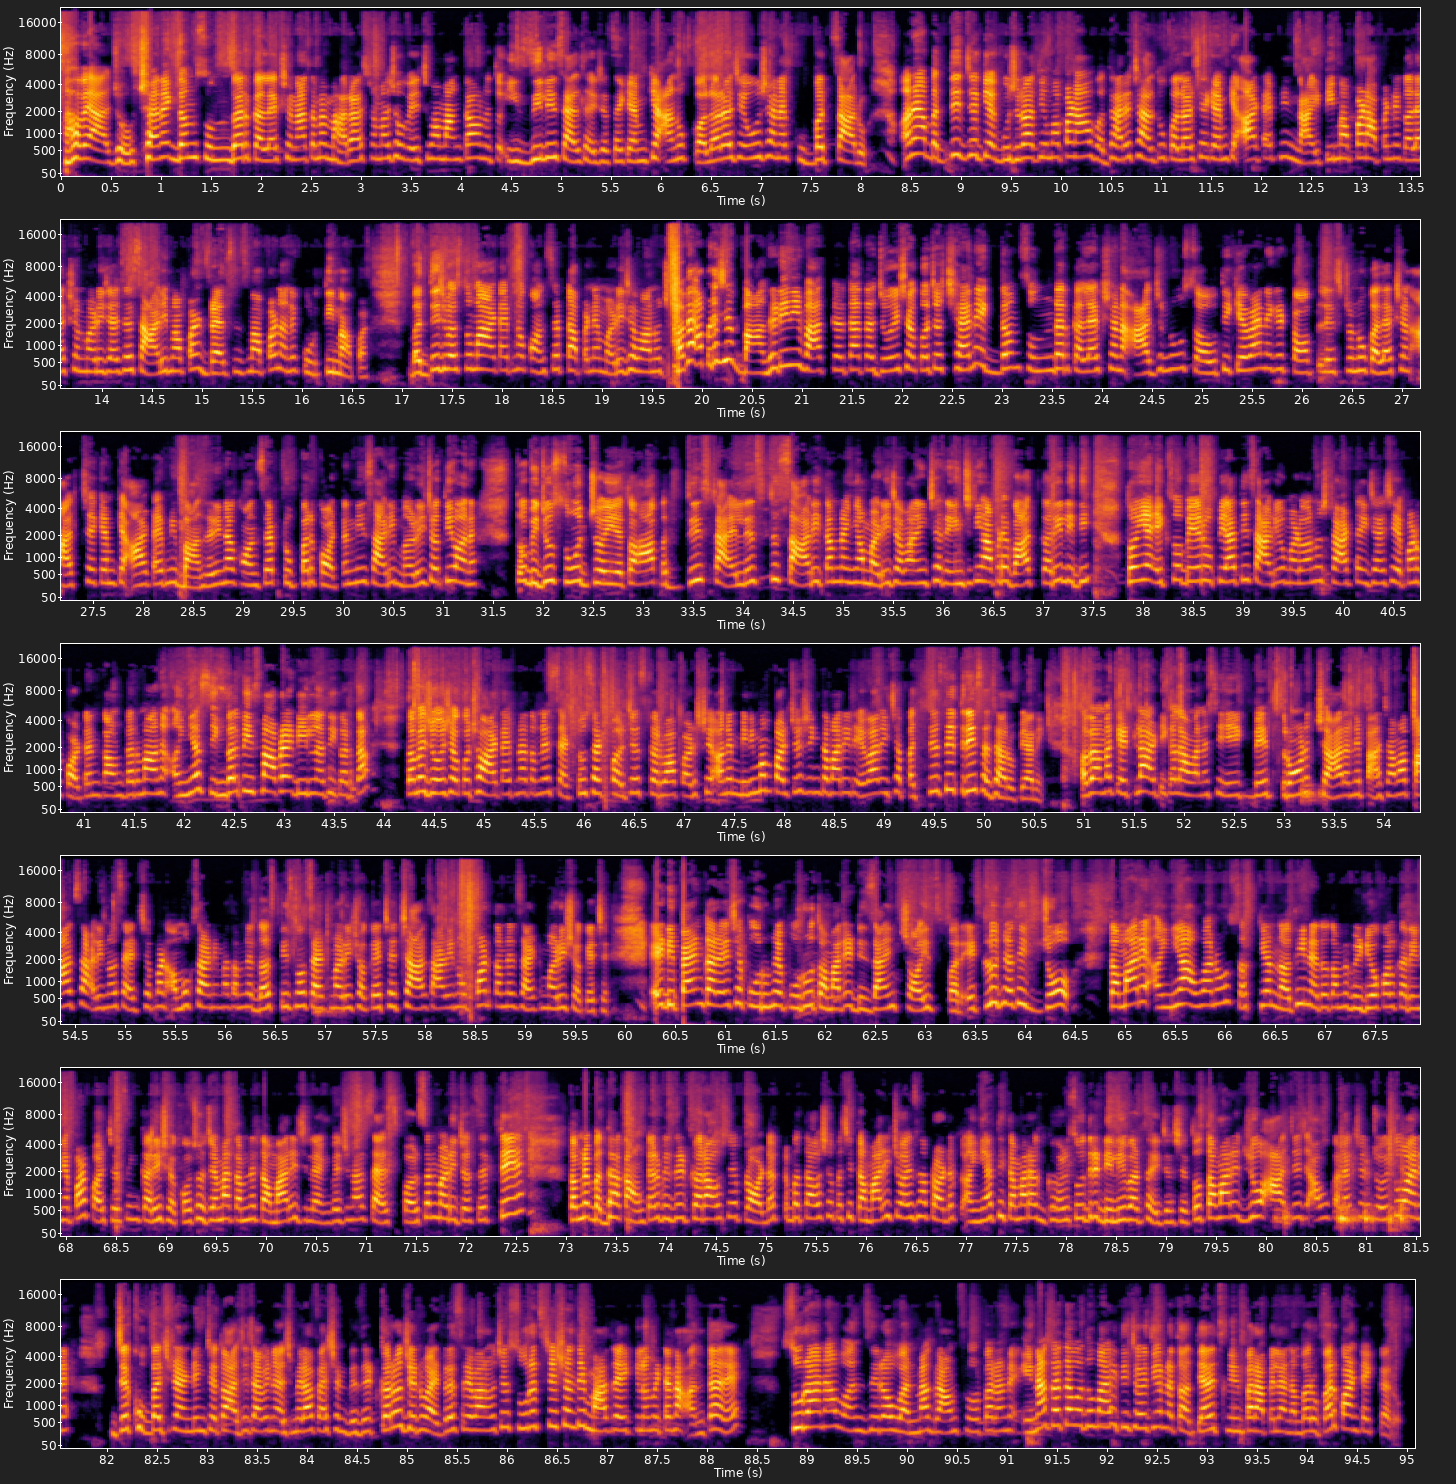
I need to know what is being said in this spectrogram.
હવે આ જો છે ને એકદમ સુંદર કલેક્શન આ તમે મહારાષ્ટ્રમાં જો વેચવા માંગતા હો ને તો ઇઝીલી સેલ થઈ જશે. કેમ કે આનું કલર જ એવું છે ને ખૂબ જ સારું. અને આ બધી જ જગ્યાએ ગુજરાતીઓમાં પણ આ વધારે ચાલતું કલર છે. કેમ કે આ ટાઈપની નાઇટીમાં પણ આપણને કલેક્શન મળી જાય છે. સાડીમાં પણ ડ્રેસીસમાં પણ અને કુર્તીમાં પણ. બધી જ વસ્તુમાં આ ટાઈપનો કોન્સેપ્ટ આપણને મળી જવાનું છે. હવે આપણે જે બાંધણીની વાત કરતા હતા, જોઈ શકો છો, છે ને એકદમ સુંદર કલેક્શન આજનું સૌથી કહેવાય ને કે ટોપ લિસ્ટનું કલેક્શન આજ છે. કેમ કે આ ટાઈપની બાંધણીના કોન્સેપ્ટ ઉપર કોટનની સાડી મળી જતી હોય ને, તો બીજું શું જ જોઈએ? તો આ બધી સ્ટાઇલિસ્ટ સાડી તમને અહીંયા મળી જવાની છે. રેન્જની આપણે વાત કરી લીધી, તો અહીંયા એકસો બે રૂપિયાથી સાડીઓ મળવાનું સ્ટાર્ટ થઈ જાય છે. એ પણ કોટન કાઉન્ટરમાં અને અહીંયા સિંગલ પીસમાં આપણે ડીલ નથી કરતા. તમે જોઈ શકો છો આ ટાઈપના તમને સેટ ટુ સેટ પરચેસ કરવા પડશે અને મિનિમમ પરચેસિંગ તમારી રહેવાની છે પચીસથી ત્રીસ હજાર રૂપિયાની. હવે આમાં કેટલા આર્ટિકલ આવવાના છે? એક, બે, ત્રણ, ચાર અને પાંચ. આમાં પાંચ સાડીનો સેટ છે, પણ અમુક સાડીમાં તમને દસ પીસનો સેટ મળી શકે છે. ચાર સાડીનો પણ તમને સેટ મળી શકે છે. એ ડિપેન્ડ કરે છે પૂરું ને પૂરું તમારી ડિઝાઇન ચોઇસ પર. એટલું જ નથી, જો તમારે અહીંયા આવવાનું શક્ય નથી ને તો તમે વીડિયો કોલ કરીને પણ પરચેસિંગ કરી શકો છો. જેમાં તમને તમારી જ લેંગ્વેજના સેલ્સ પર્સન મળી જશે. તે તમને બધા કાઉન્ટર વિઝિટ કરાવશે પ્રોડક્ટ બતાવશે, પછી તમારી ચોઇસના પ્રોડક્ટ અહીંયાથી તમારા ઘર સુધી ડિલિવર થઈ જશે. તો તમારે જો આજે જ આવું કલેક્શન જોઈતું હોય ને, જે ખૂબ જ ટ્રેન્ડિંગ છે, તો આજે જ આવીને અજમેરા ફેશન વિઝિટ કરો, જેનું એડ્રેસ રહેવાનું છે સુરત સ્ટેશનથી માત્ર એક કિલોમીટરના અંતરે, સુરાના વન ઝીરો વનમાં ગ્રાઉન્ડ ફ્લોર પર. અને એના કરતાં વધુ માહિતી જોઈતી હોય ને, તો અત્યારે સ્ક્રીન પર આપેલા નંબર ઉપર કોન્ટેક્ટ કરો.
